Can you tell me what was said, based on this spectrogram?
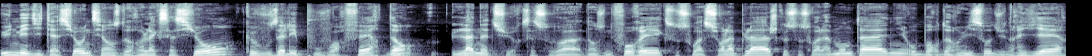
une méditation, une séance de relaxation que vous allez pouvoir faire dans la nature, que ce soit dans une forêt, que ce soit sur la plage, que ce soit à la montagne, au bord d'un ruisseau, d'une rivière.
